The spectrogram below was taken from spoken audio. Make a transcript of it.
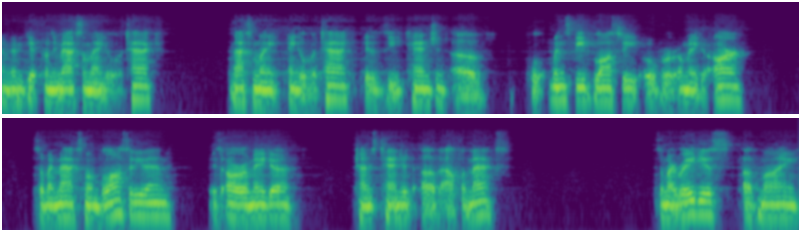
I'm going to get from the maximum angle of attack. Maximum angle of attack is the tangent of wind speed velocity over omega r. So my maximum velocity then is r omega times tangent of alpha max. So my radius of my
